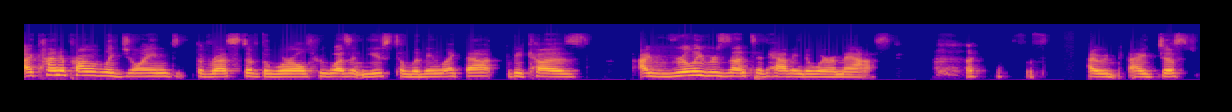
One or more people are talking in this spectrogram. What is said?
I kind of probably joined the rest of the world who wasn't used to living like that because I really resented having to wear a mask. I would, I just,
